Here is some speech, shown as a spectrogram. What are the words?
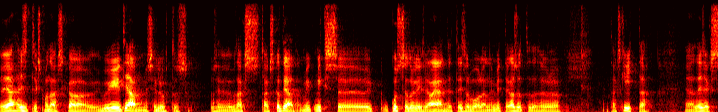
jah, esiteks ma tahaks ka, kui keegi teab, mis seal juhtus, see tahaks, tahaks ka teada, miks, kust see tuli, see ajend, et teisel poolel neid mitte kasutada, tahaks kiita. ja teiseks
